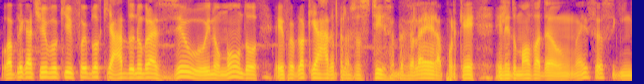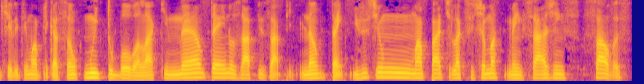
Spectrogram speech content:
o aplicativo que foi bloqueado no Brasil e no mundo e foi bloqueado pela justiça brasileira galera, porque ele é do malvadão. Mas é o seguinte, ele tem uma aplicação muito boa lá que não tem no Zap Zap. Não tem. Existe uma parte lá que se chama mensagens salvas.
